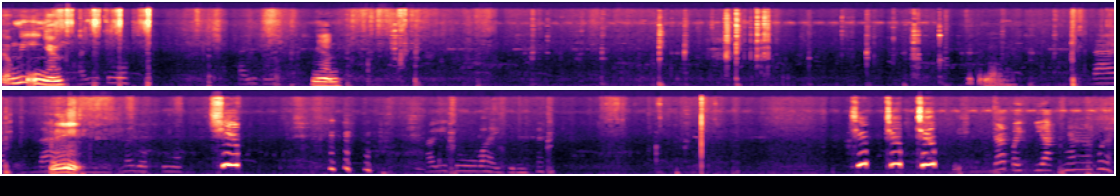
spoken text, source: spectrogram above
ต้องมีอีหยังเนี่ยนี่มายกตูชิบเอาอีตูมาให้กินชิบชิบชิบอย่าไปเกียกงาพุ่นน่ะ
